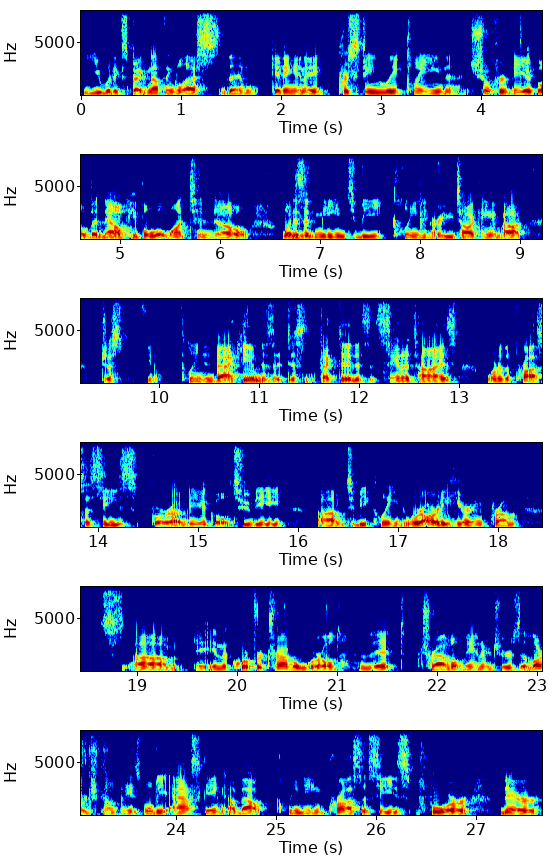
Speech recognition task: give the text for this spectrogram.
you would expect nothing less than getting in a pristinely clean chauffeured vehicle. But now people will want to know what does it mean to be clean? Are you talking about just you know clean and vacuumed? Is it disinfected? Is it sanitized? What are the processes for a vehicle to be um, to be cleaned? We're already hearing from um, in the corporate travel world that travel managers at large companies will be asking about cleaning processes for their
